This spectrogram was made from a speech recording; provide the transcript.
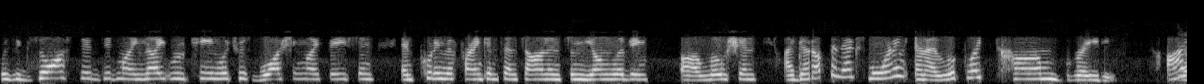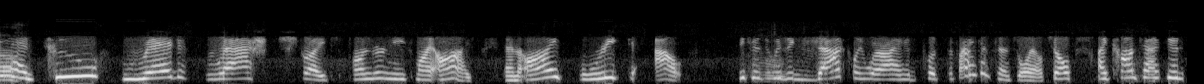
was exhausted, did my night routine, which was washing my face and, and putting the frankincense on and some Young Living uh, lotion. I got up the next morning and I looked like Tom Brady. I had two red rash stripes underneath my eyes and I freaked out because it was exactly where I had put the frankincense oil. So I contacted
